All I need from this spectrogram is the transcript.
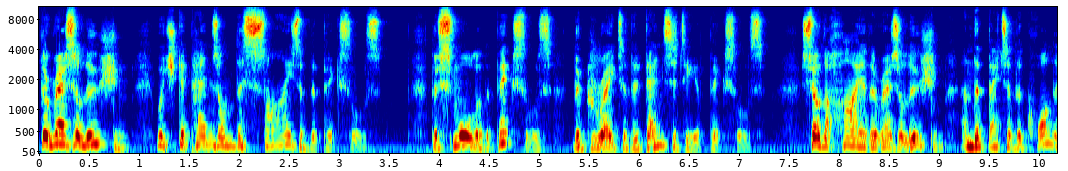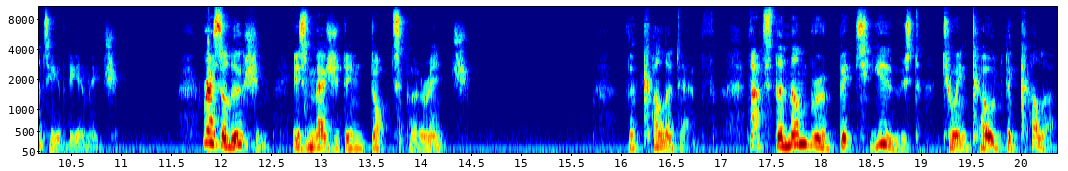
The resolution, which depends on the size of the pixels. The smaller the pixels, the greater the density of pixels, so the higher the resolution and the better the quality of the image. Resolution is measured in dots per inch. The colour depth, that's the number of bits used to encode the colour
